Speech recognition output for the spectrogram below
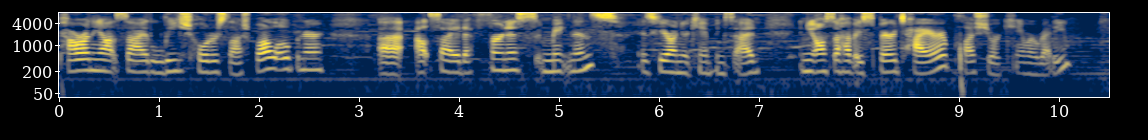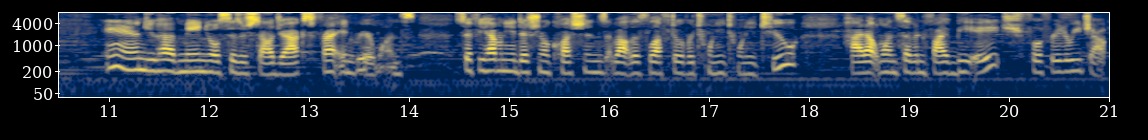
Power on the outside, leash holder slash bottle opener. Uh, outside furnace maintenance is here on your camping side. And you also have a spare tire plus your camera ready. And you have manual scissor style jacks, front and rear ones. So if you have any additional questions about this leftover 2022 Hideout 175BH, feel free to reach out.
